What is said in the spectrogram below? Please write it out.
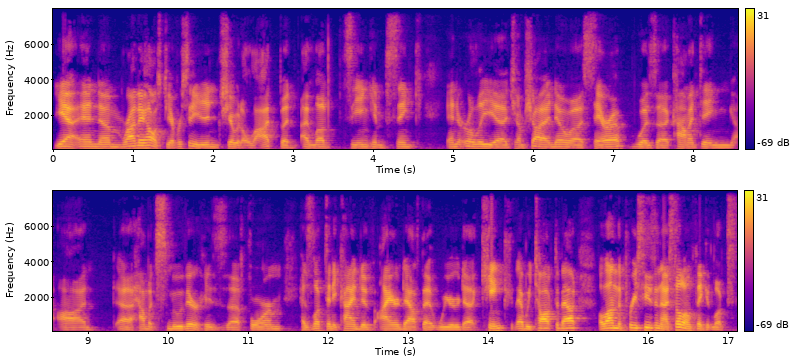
Yeah, and um, Rondae Hollis Jefferson, he didn't show it a lot, but I loved seeing him sink an early uh, jump shot. I know uh, Sarah was uh, commenting on uh, how much smoother his uh, form has looked, and he kind of ironed out that weird uh, kink that we talked about along the preseason. I still don't think it looks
